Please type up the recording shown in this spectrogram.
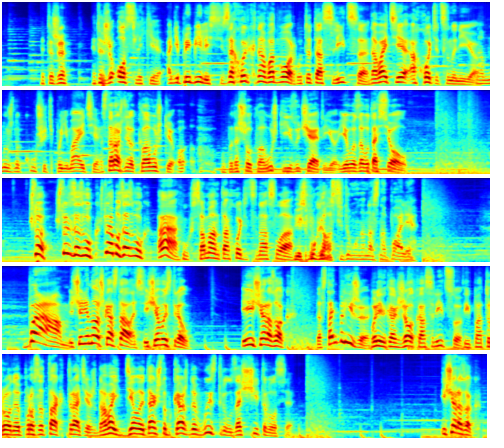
Это же это же ослики. Они прибились. Заходь к нам во двор. Вот это ослица. Давайте охотиться на нее. Нам нужно кушать, понимаете? Осторожнее к ловушке. Он, подошел к ловушке и изучает ее. Его зовут Осел. Что? Что это за звук? Что это был за звук? А, фух, Саманта охотится на осла. Испугался, думал, на нас напали. Бам! Еще немножко осталось. Еще выстрел. И еще разок. Достань ближе. Блин, как жалко ослицу. Ты патроны просто так тратишь. Давай, делай так, чтобы каждый выстрел засчитывался. Еще разок.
